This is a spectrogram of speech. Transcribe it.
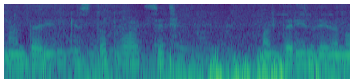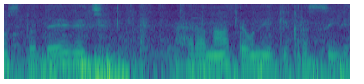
Мандаринки 120, мандарин 99, гранати, вони які красиві.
